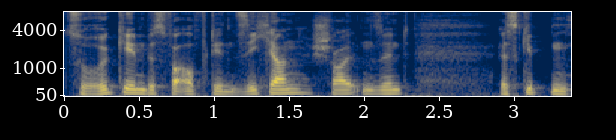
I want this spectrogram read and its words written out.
zurückgehen, bis wir auf den Sichern schalten sind. Es gibt eine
